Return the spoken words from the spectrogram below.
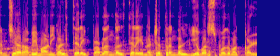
எம்ஜிஆர் அபிமானிகள் திரைப்பிரபலங்கள் திரை நட்சத்திரங்கள் யுவர்ஸ் பொதுமக்கள்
